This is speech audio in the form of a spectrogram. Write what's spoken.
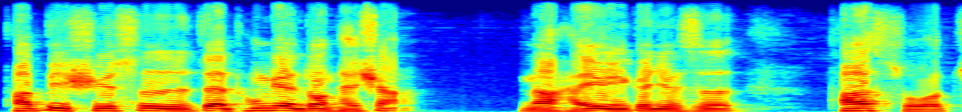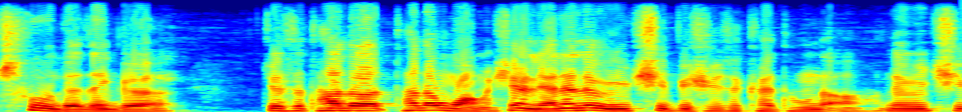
它必须是在通电状态下。那还有一个就是，它所处的这个，就是它的它的网线连的路由器必须是开通的啊，路由器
